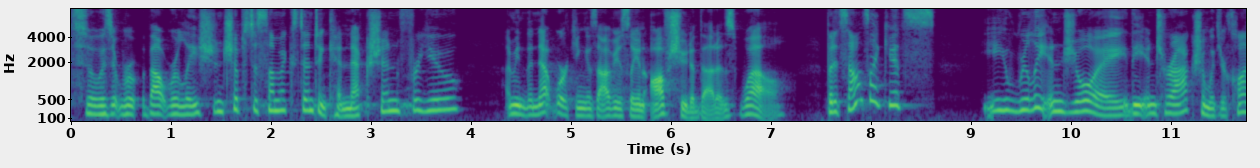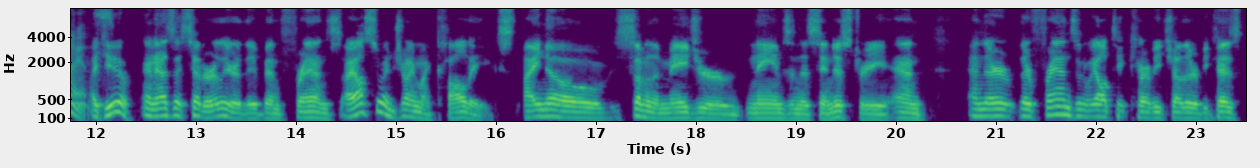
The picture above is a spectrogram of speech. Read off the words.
So is it re- about relationships to some extent and connection for you? I mean, the networking is obviously an offshoot of that as well. But it sounds like it's you really enjoy the interaction with your clients. I do. And as I said earlier, they've been friends. I also enjoy my colleagues. I know some of the major names in this industry and and they're they're friends and we all take care of each other because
